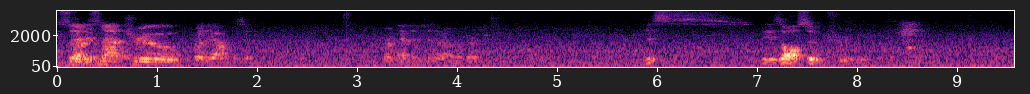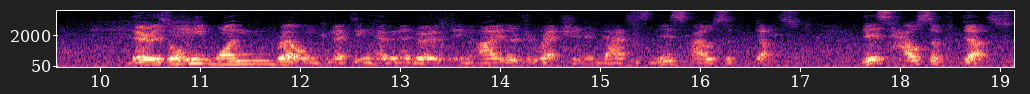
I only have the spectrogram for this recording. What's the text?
So it's not true for the opposite. From heaven to the realm of Earth. This is also true. There is only one realm connecting heaven and earth in either direction, and that is this house of dust. This house of dust,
